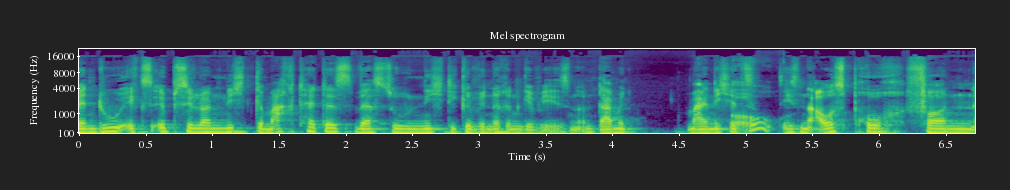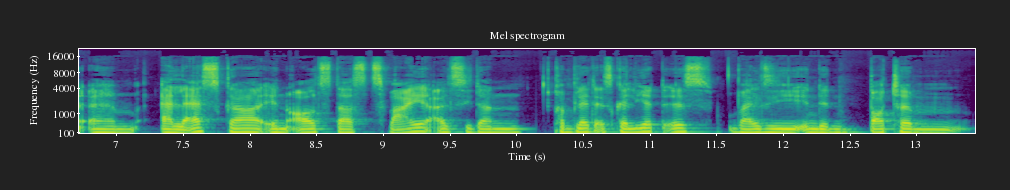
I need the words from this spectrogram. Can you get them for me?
wenn du XY nicht gemacht hättest, wärst du nicht die Gewinnerin gewesen. Und damit meine ich jetzt oh. diesen Ausbruch von ähm, Alaska in All Stars 2, als sie dann komplett eskaliert ist, weil sie in den Bottom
